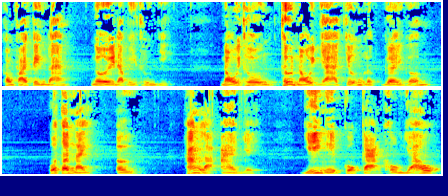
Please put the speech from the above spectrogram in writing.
Không phải tiền đan, người đã bị thương gì? Nội thương, thứ nội già trưởng lực ghê gớm. Của tên này, ừ, hắn là ai vậy? Dĩ nghiệp của càng khôn giáo.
